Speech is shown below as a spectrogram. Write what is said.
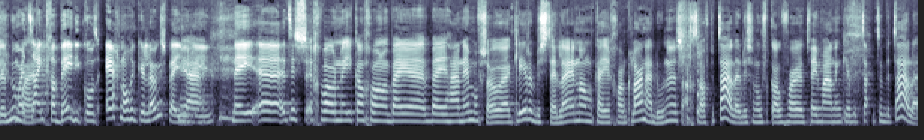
willen noemen. Martijn Krabbe, die komt echt nog een keer langs bij Ja. jullie. Nee, eh, het is gewoon, je kan gewoon bij, eh, bij H&M of zo eh, kleren bestellen. En dan kan je gewoon Klarna doen. En dat is achteraf betalen. Dus dan hoef ik over twee maanden een keer beta- te betalen.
